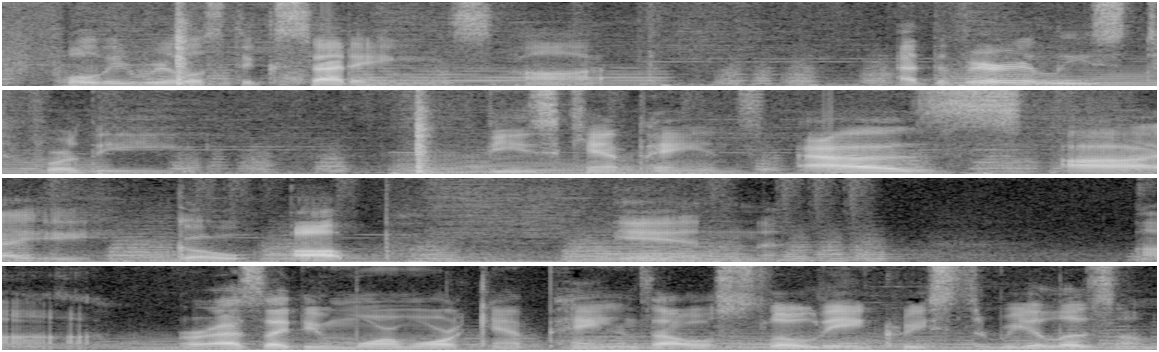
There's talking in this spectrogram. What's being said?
fully realistic settings. Uh, at the very least for the these campaigns, as I go up in, uh, or as I do more and more campaigns, I will slowly increase the realism,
